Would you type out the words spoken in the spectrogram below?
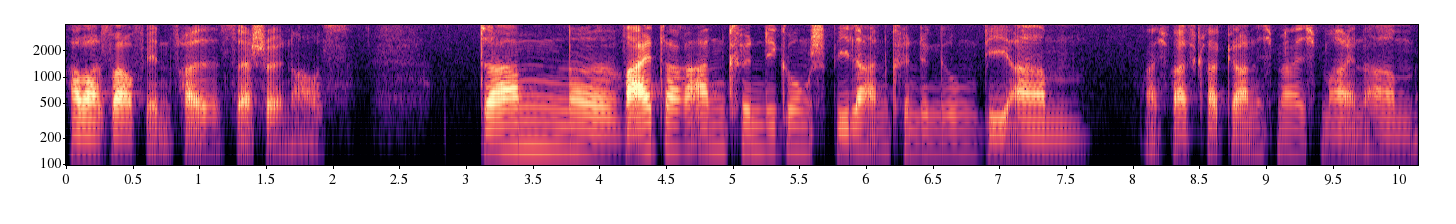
Aber es sah auf jeden Fall sehr schön aus. Dann eine weitere Ankündigung, Spieleankündigung, die am ich weiß gerade gar nicht mehr, ich meine am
